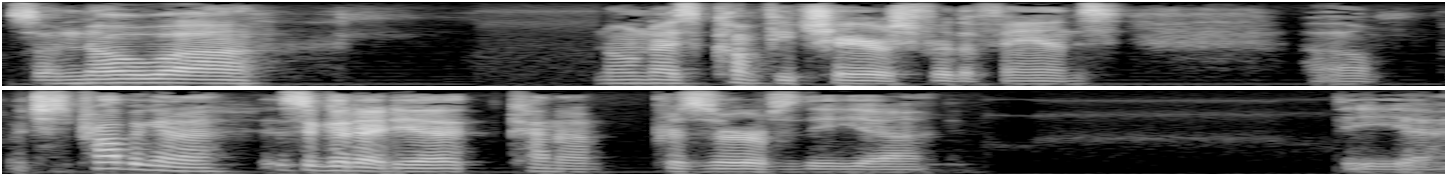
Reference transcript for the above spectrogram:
so no uh, no nice comfy chairs for the fans, uh, which is probably gonna it's a good idea. Kind of preserves the uh, the uh,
